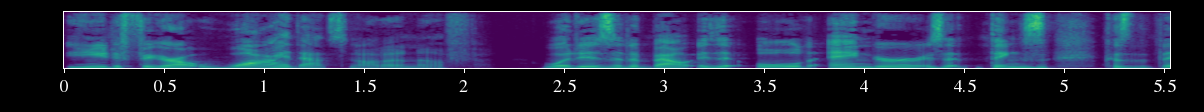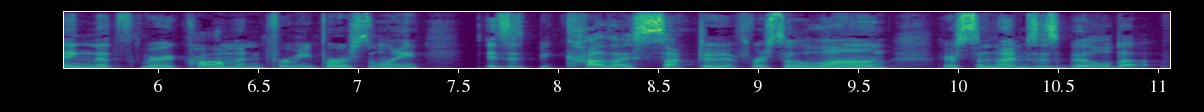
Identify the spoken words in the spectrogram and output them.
you need to figure out why that's not enough. What is it about? Is it old anger? Is it things? Because the thing that's very common for me personally is it's because I sucked at it for so long. There's sometimes this buildup.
